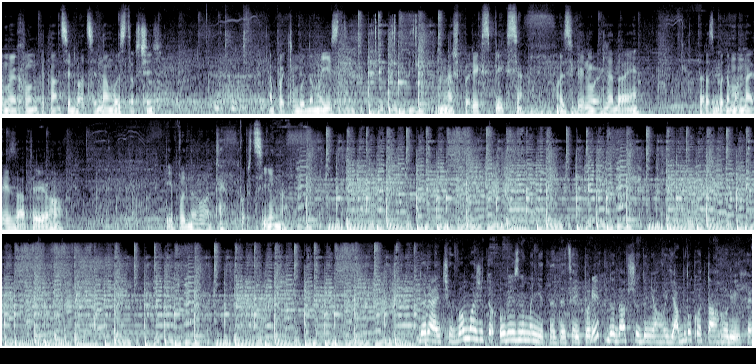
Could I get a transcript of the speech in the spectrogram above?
Думаю, хвилин 15-20 нам вистачить, а потім будемо їсти. Наш пиріг спікся, ось як він виглядає. Зараз будемо нарізати його і подавати порційно. До речі, ви можете урізноманітнити цей пиріг, додавши до нього яблуко та горіхи,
